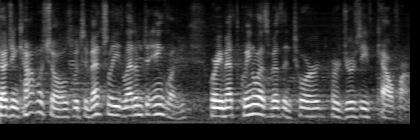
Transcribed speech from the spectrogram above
judging countless shows, which eventually led him to England, where he met Queen Elizabeth and toured her Jersey cow farm.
